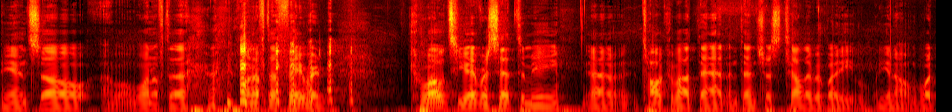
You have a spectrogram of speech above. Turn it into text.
And so uh, one of the one of the favorite quotes you ever said to me, uh, talk about that, and then just tell everybody, you know, what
